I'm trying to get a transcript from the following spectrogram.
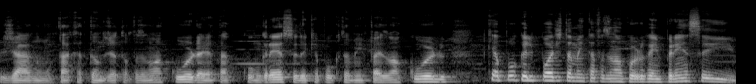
já não ataca tanto, já estão fazendo um acordo, aí ataca o Congresso, e daqui a pouco também faz um acordo. Daqui a pouco ele pode também estar tá fazendo um acordo com a imprensa e,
